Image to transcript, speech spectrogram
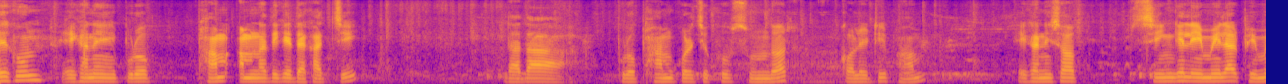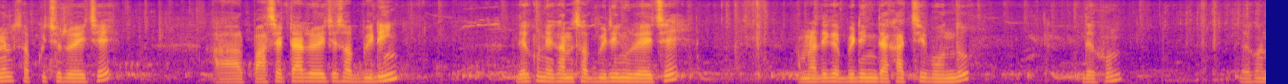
দেখুন, এখানে পুরো ফার্ম আপনাদেরকে দেখাচ্ছি। দাদা পুরো ফার্ম করেছে, খুব সুন্দর কোয়ালিটি ফার্ম এখানে সব সিঙ্গেল এমেল আর ফিমেল সব কিছু রয়েছে। আর পাশেরটা রয়েছে সব বিডিং দেখুন, এখানে সব বিডিং রয়েছে। আপনাদেরকে বিডিং দেখাচ্ছি, বন্ধু। দেখুন। দেখুন,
